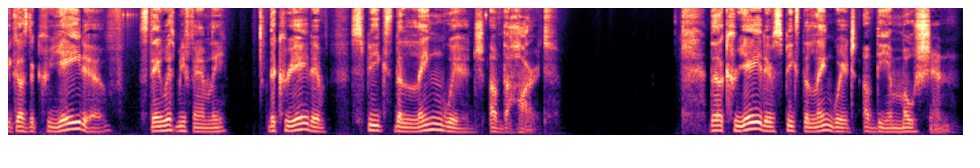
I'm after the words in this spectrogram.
Because the creative, stay with me, family, The creative speaks the language of the heart. The creative speaks the language of the emotion.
